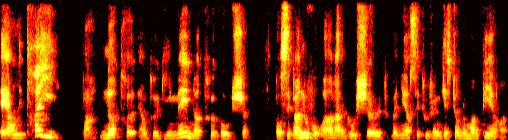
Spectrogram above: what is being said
Et on est trahi par notre, entre guillemets, notre gauche. Bon, c'est pas nouveau. Hein. La gauche, euh, de toute manière, c'est toujours une question de moins pire. Hein.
